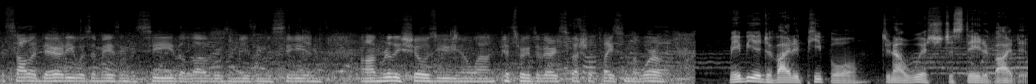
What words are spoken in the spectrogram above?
The solidarity was amazing to see. The love was amazing to see, and um, really shows you, you know, wow, Pittsburgh is a very special place in the world. Maybe a divided people do not wish to stay divided.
